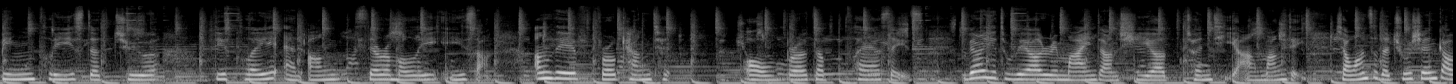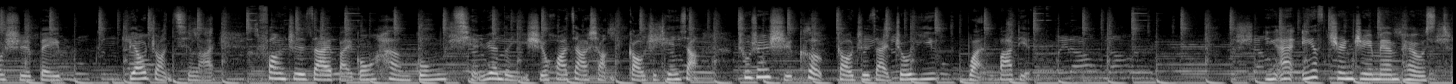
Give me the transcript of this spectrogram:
been pleased to display an unceremonially inside on the forecount of birthplaces, where it will remain until 20 on Monday. 小王子的出生告示被标装起来。In an Eastern German post,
